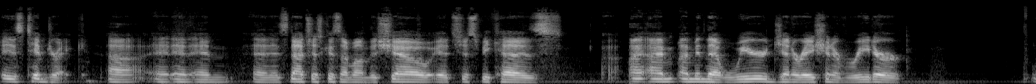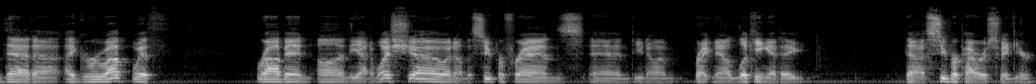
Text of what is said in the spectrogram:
is Tim Drake, uh, and, and and and it's not just because I'm on the show. It's just because I, I'm I'm in that weird generation of reader that uh, I grew up with Robin on the Adam West show and on the Super Friends, and you know I'm right now looking at a uh, superpowers figure.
